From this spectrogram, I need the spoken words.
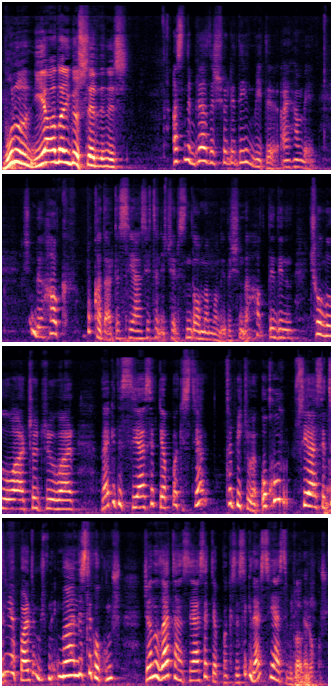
Bunu niye aday gösterdiniz? Aslında biraz da şöyle değil miydi Ayhan Bey? Şimdi halk bu kadar da siyasetin içerisinde olmamalıydı. Şimdi halk dediğinin çoluğu var, çocuğu var. Belki de siyaset yapmak isteyen tabii ki okur siyasetini yapar değil mi? Şimdi mühendislik okumuş. Canı zaten siyaset yapmak istese gider siyasi bilimler Tabii okur.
